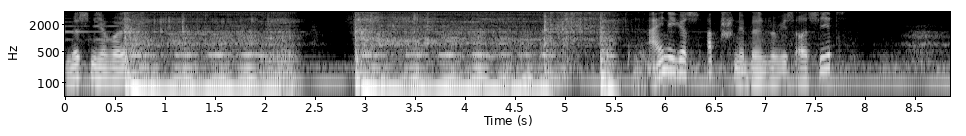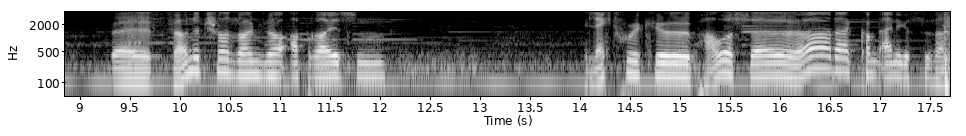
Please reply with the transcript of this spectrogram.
Müssen hier wohl einiges abschnibbeln, so wie es aussieht. Weil Furniture sollen wir abreißen. Electrical, Power Cell, ja, da kommt einiges zusammen.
